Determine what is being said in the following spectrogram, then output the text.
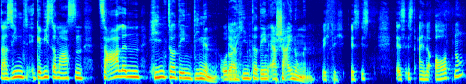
Da sind gewissermaßen Zahlen hinter den Dingen oder ja. hinter den Erscheinungen. Richtig. Es ist, es ist eine Ordnung,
